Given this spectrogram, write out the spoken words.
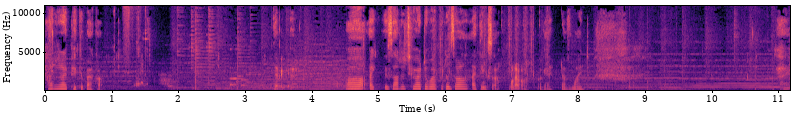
How did I pick it back up? There we go. Well, I, is that a two-handed weapon as well? I think so. Whatever. Okay, never mind. Okay.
